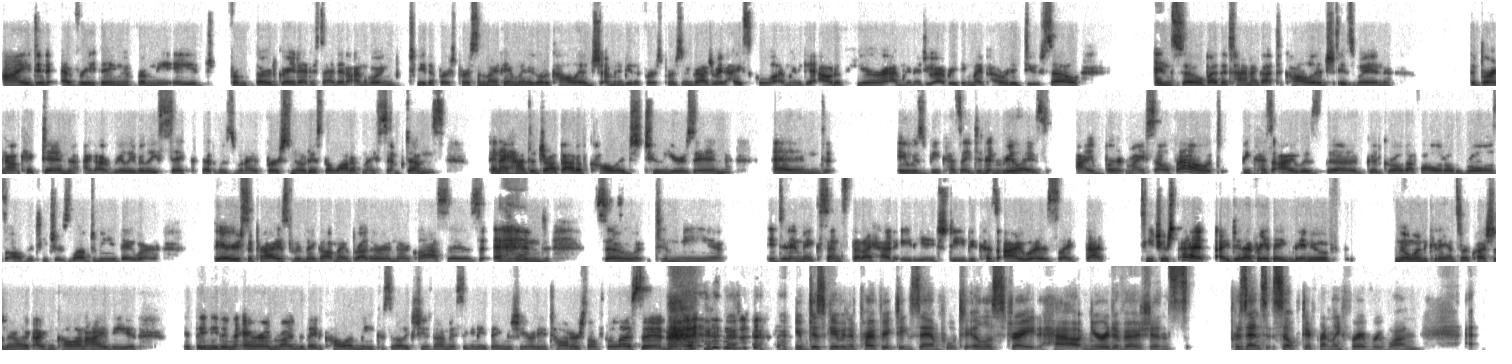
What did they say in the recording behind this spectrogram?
I did everything from the age, from third grade, I decided I'm going to be the first person in my family to go to college. I'm going to be the first person to graduate high school. I'm going to get out of here. I'm going to do everything in my power to do so. And so by the time I got to college, is when the burnout kicked in. I got really, really sick. That was when I first noticed a lot of my symptoms. And I had to drop out of college two years in. And it was because I didn't realize I burnt myself out because I was the good girl that followed all the rules. All the teachers loved me. They were very surprised when they got my brother in their classes. And so to me, it didn't make sense that I had ADHD because I was like that teacher's pet. I did everything. They knew if no one could answer a question. They're like, I can call on Ivy. If they need an errand run, they'd call on me because they're like, she's not missing anything. She already taught herself the lesson. You've just given a perfect example to illustrate how neurodivergence presents itself differently for everyone.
